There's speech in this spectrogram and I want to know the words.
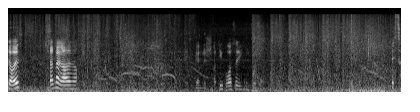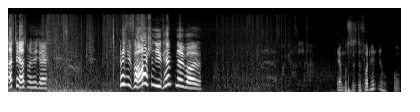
Lol. Stand da gerade noch. Ja, eine Schotti brauchst du dich nicht wundern. Ich treff den erstmal nicht, ey. Mich verarschen? Die campen da überall. Ja, dann musstest du von hinten hoch.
